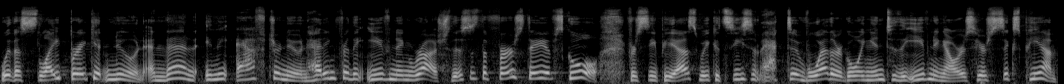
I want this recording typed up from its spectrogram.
with a slight break at noon. And then in the afternoon, heading for the evening rush. This is the first day of school. For CPS, we could see some active weather going into the evening hours. Here's 6 p.m.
